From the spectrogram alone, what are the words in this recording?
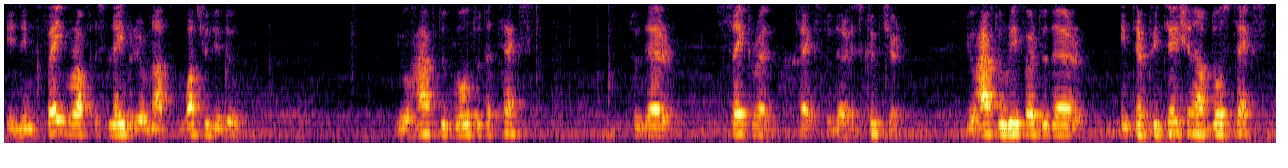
is in favor of slavery or not, what should you do? You have to go to the text, to their sacred text, to their scripture. You have to refer to their interpretation of those texts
